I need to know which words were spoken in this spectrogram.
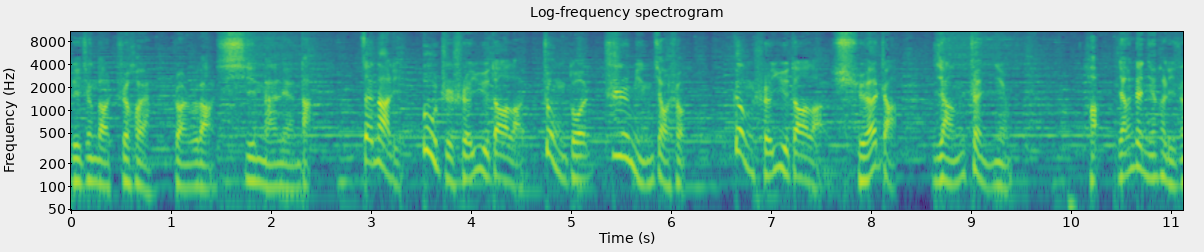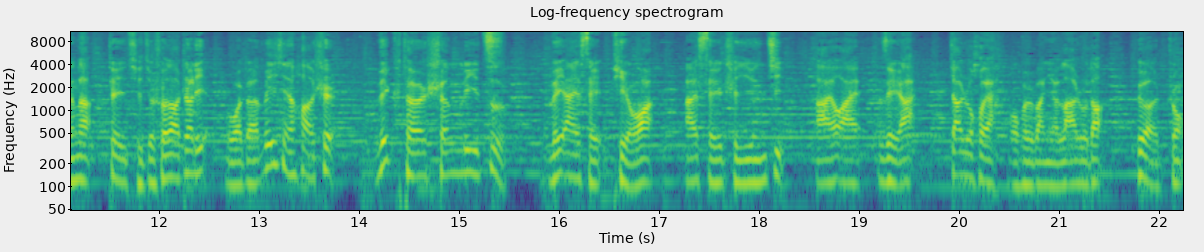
李政道之后呀转入到西南联大，在那里不只是遇到了众多知名教授，更是遇到了学长杨振宁。好，杨振宁和李政道这一期就说到这里。我的微信号是 Victor 生利字 V I C T O R S H E N G L I Z I。加入后呀，我会把你拉入到各种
